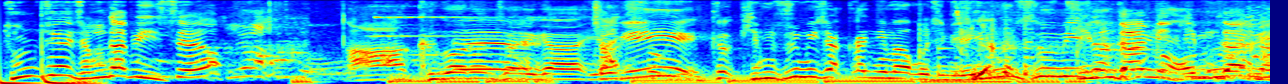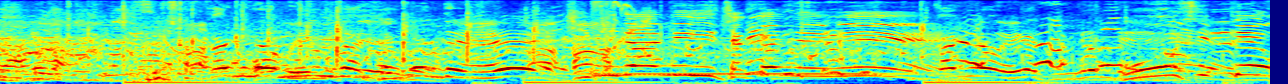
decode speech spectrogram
둘 중에 정답이 있어요? 아, 그거는 저희가 저기 그 김수미 작가님하고 지금 김수미 김다미, 김다미. 작가님하고 얘기가 된 건데. 김다미 작가님이 작가님하고 얘기가 된 건데. 50대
